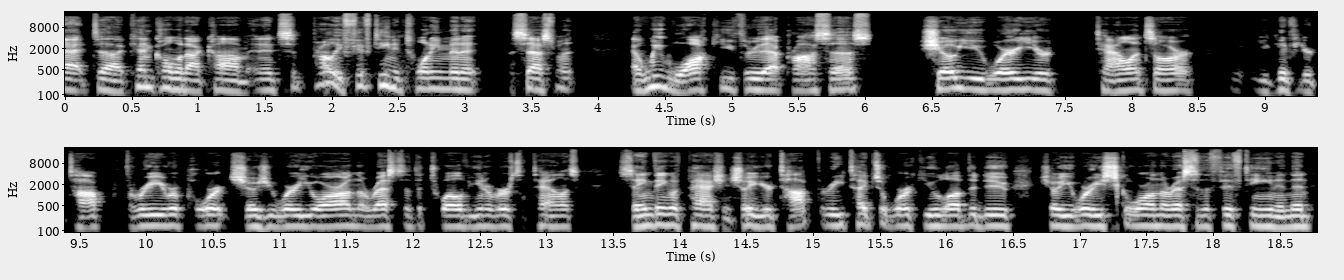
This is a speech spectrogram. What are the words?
at uh, kencoleman.com. And it's probably 15 to 20 minute assessment. And we walk you through that process, show you where your talents are. You give your top three report, shows you where you are on the rest of the 12 universal talents. Same thing with passion. Show you your top three types of work you love to do. Show you where you score on the rest of the 15. And then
